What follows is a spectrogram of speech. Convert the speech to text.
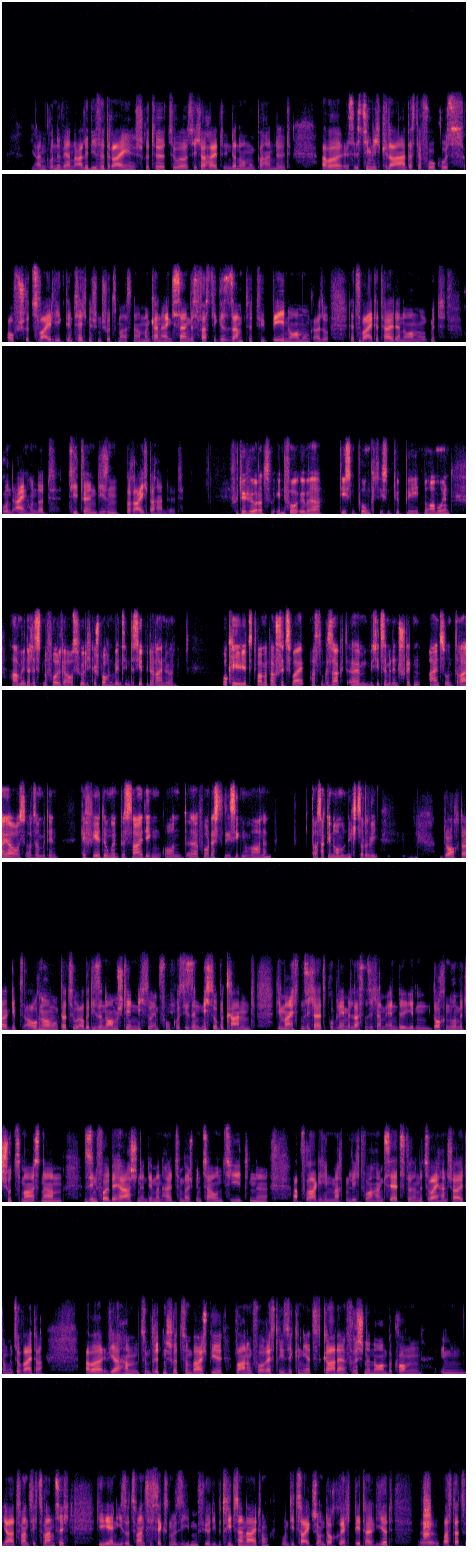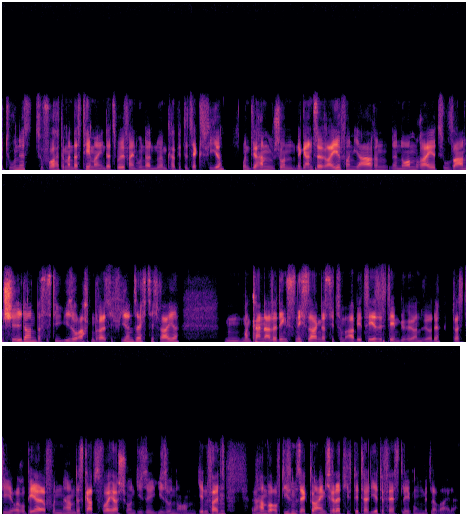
Ja, im Grunde werden alle diese drei Schritte zur Sicherheit in der Normung behandelt. Aber es ist ziemlich klar, dass der Fokus auf Schritt 2 liegt, den technischen Schutzmaßnahmen. Man kann eigentlich sagen, dass fast die gesamte Typ B-Normung, also der zweite Teil der Normung mit rund 100 Titeln, diesen Bereich behandelt. Für die Hörer zur Info über diesen Punkt, diesen Typ B-Normungen, haben wir in der letzten Folge ausführlich gesprochen. Wenn es interessiert, bitte reinhören. Okay, jetzt waren wir beim Schritt 2, hast du gesagt. Ähm, wie sieht es denn mit den Schritten 1 und 3 aus? Also mit den Gefährdungen beseitigen und äh, vor Restrisiken warnen. Da sagt die Normung nichts, oder wie? Doch, da gibt es auch Normung dazu, aber diese Normen stehen nicht so im Fokus, die sind nicht so bekannt. Die meisten Sicherheitsprobleme lassen sich am Ende eben doch nur mit Schutzmaßnahmen sinnvoll beherrschen, indem man halt zum Beispiel einen Zaun zieht, eine Abfrage hinmacht, einen Lichtvorhang setzt, eine Zweihandschaltung und so weiter. Aber wir haben zum dritten Schritt zum Beispiel Warnung vor Restrisiken jetzt gerade frisch eine Norm bekommen, im Jahr 2020 die EN ISO 20607 für die Betriebsanleitung und die zeigt schon doch recht detailliert, äh, was da zu tun ist. Zuvor hatte man das Thema in der 12100 nur im Kapitel 6.4 und wir haben schon eine ganze Reihe von Jahren eine Normenreihe zu Warnschildern. Das ist die ISO 3864 Reihe. Man kann allerdings nicht sagen, dass sie zum ABC-System gehören würde, was die Europäer erfunden haben. Das gab es vorher schon, diese ISO-Normen. Jedenfalls mhm. haben wir auf diesem Sektor eigentlich relativ detaillierte Festlegungen mittlerweile.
